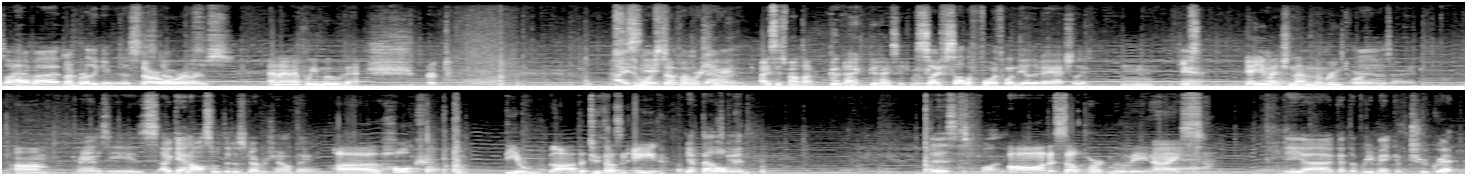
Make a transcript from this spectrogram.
So I have uh, my brother gave me this Star Wars. And then if we move that shirt. Ice Some more Age stuff over Meltdown. here. Ice Age Meltdown. Good, good Ice Age movie. So I saw the fourth one the other day actually. You Yeah. yeah, you mentioned that in the room tour. It was alright. Um, Ramses again, also with the Discovery Channel thing. uh, Hulk, the uh, the 2008. Yep, that was good. This is funny. Oh, the South Park movie. Nice. The uh, got the remake of True Grit.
